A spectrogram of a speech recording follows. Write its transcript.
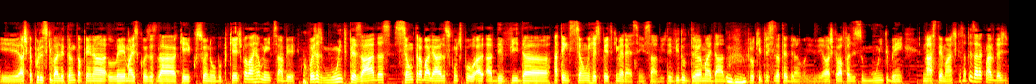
E acho que é por isso que vale tanto a pena ler mais coisas da Keiko Suenobu, porque, tipo, ela realmente, sabe, coisas muito pesadas são trabalhadas com, tipo, a, a devida atenção e respeito que merecem, sabe? Devido o drama é dado pro que precisa ter drama. E eu acho que ela faz isso muito bem nas temáticas, apesar, é claro, de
